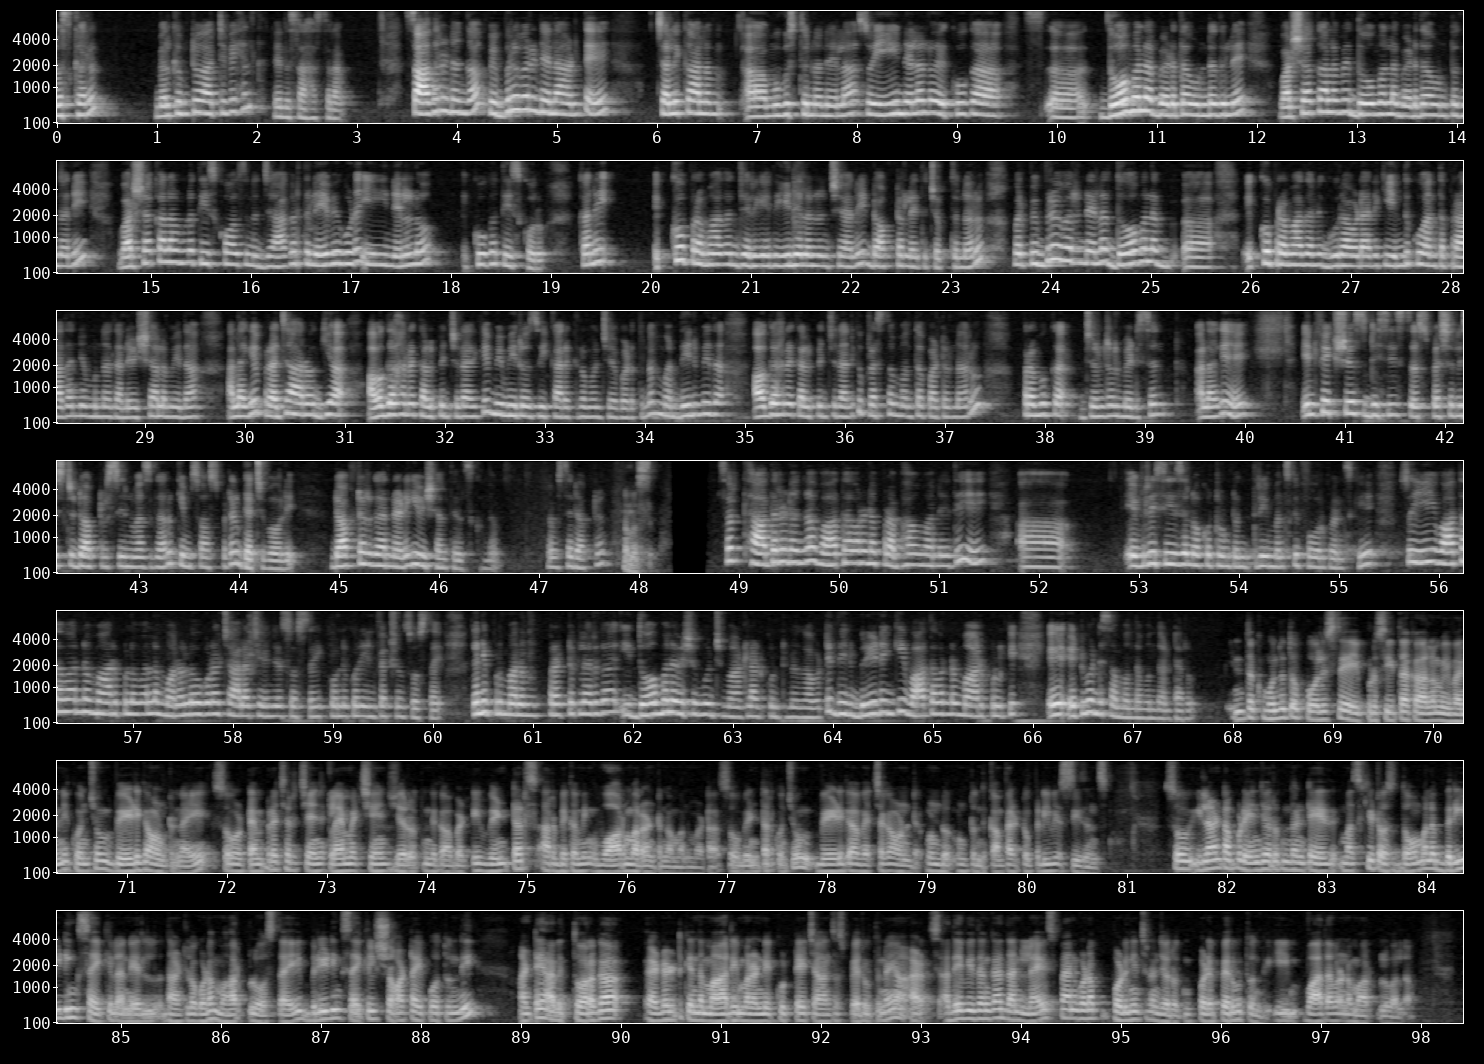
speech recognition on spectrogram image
నమస్కారం. Welcome to RTV health. నేను సహస్ర. సాధారణంగా ఫిబ్రవరి నెల అంటే చలికాలం ముగుస్తున్న నెల. సో ఈ నెలలో ఎక్కువగా దోమల బెడద ఉండదులే. వర్షాకాలమే దోమల బెడద ఉంటుందని వర్షాకాలంలో తీసుకోవాల్సిన జాగ్రత్తలు ఏవి కూడా ఈ నెలలో ఎక్కువగా తీసుకోరు. కానీ ఎక్కువ ప్రమాదం జరిగేది ఈ నెల నుంచే అని డాక్టర్లు అయితే చెప్తున్నారు. మరి ఫిబ్రవరి నెల దోమల ఎక్కువ ప్రమాదానికి గురవడానికి ఎందుకు అంత ప్రాధాన్యం ఉన్నది అనే విషయాల మీద అలాగే ప్రజా ఆరోగ్య అవగాహన కల్పించడానికి మేము ఈరోజు ఈ కార్యక్రమం చేపడుతున్నాం. మరి దీని మీద అవగాహన కల్పించడానికి ప్రస్తుతం మనతో పాటు ఉన్నారు ప్రముఖ జనరల్ మెడిసిన్ అలాగే infectious disease specialist doctor Srinivas garu KIMS hospital Gachibowli. Doctor గారిని అడిగి విషయాలు తెలుసుకుందాం. నమస్తే డాక్టర్. నమస్తే. సార్ సాధారణంగా వాతావరణ ప్రభావం అనేది ఎవ్రీ సీజన్ ఒకటి ఉంటుంది త్రీ మంత్స్కి ఫోర్ మంత్స్కి. సో ఈ వాతావరణ మార్పుల వల్ల మనలో కూడా చాలా చేంజెస్ వస్తాయి కొన్ని కొన్ని ఇన్ఫెక్షన్స్ వస్తాయి. కానీ ఇప్పుడు మనం పర్టికులర్గా ఈ దోమల విషయం గురించి మాట్లాడుకుంటున్నాం కాబట్టి దీని బ్రీడింగ్కి వాతావరణ మార్పులకి ఏ ఎటువంటి సంబంధం ఉందంటారు? ఇంతకు ముందుతో పోలిస్తే ఇప్పుడు శీతాకాలం ఇవన్నీ కొంచెం వేడిగా ఉంటున్నాయి. So temperature change climate change జరుగుతుంది కాబట్టి వింటర్స్ ఆర్ బికమింగ్ వార్మర్ అంటున్నాం అనమాట సో వింటర్ కొంచెం వేడిగా వెచ్చగా ఉండ ఉండు ఉంటుంది compare to previous seasons. So ఇలాంటప్పుడు ఏం జరుగుతుందంటే మస్కిటోస్ దోమల బ్రీడింగ్ సైకిల్ అనే దాంట్లో కూడా మార్పులు వస్తాయి. బ్రీడింగ్ సైకిల్ షార్ట్ అయిపోతుంది. అంటే అవి త్వరగా అడల్ట్ కింద మారి మనల్ని కుట్టే ఛాన్సెస్ పెరుగుతున్నాయి. అదేవిధంగా దాని లైఫ్ స్పాన్ కూడా పొడిగించడం జరుగుతుంది పొడి- పెరుగుతుంది ఈ వాతావరణ మార్పుల వల్ల.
